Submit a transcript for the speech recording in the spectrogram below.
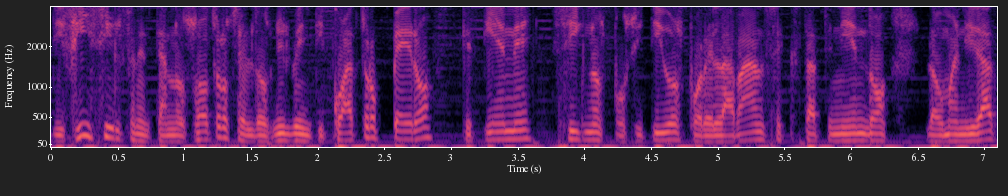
difícil frente a nosotros, el 2024, pero que tiene signos positivos por el avance que está teniendo la humanidad.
